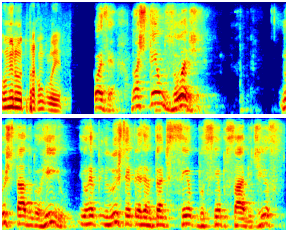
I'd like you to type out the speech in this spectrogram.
Um minuto para concluir. Pois é. Nós temos hoje, no estado do Rio, e o ilustre representante do Simples sabe disso,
